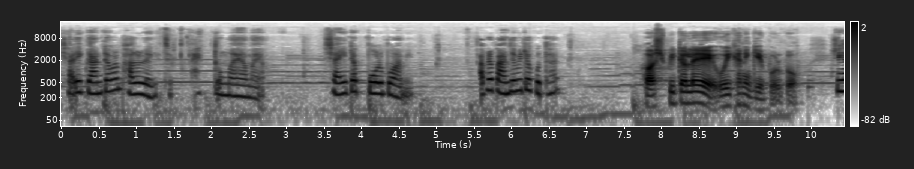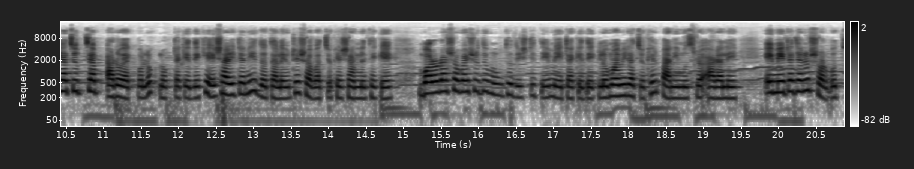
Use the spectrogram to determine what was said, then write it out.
শাড়ির গ্রানটা আমার ভালো লেগেছে। একদম মায়া মায়া। শাড়িটা পরবো আমি। আপনার পাঞ্জাবিটা কোথায়? হসপিটালে ওইখানে গিয়ে পড়ব সেহা চুপচাপ আরও এক পলক লোকটাকে দেখে শাড়িটা নিয়ে দোতলায় উঠে সবার চোখের সামনে থেকে। বড়রা সবাই শুধু মুগ্ধ দৃষ্টিতে মেয়েটাকে দেখল। মামিরা চোখের পানি মুছলো আড়ালে। এই মেয়েটা যেন সর্বোচ্চ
